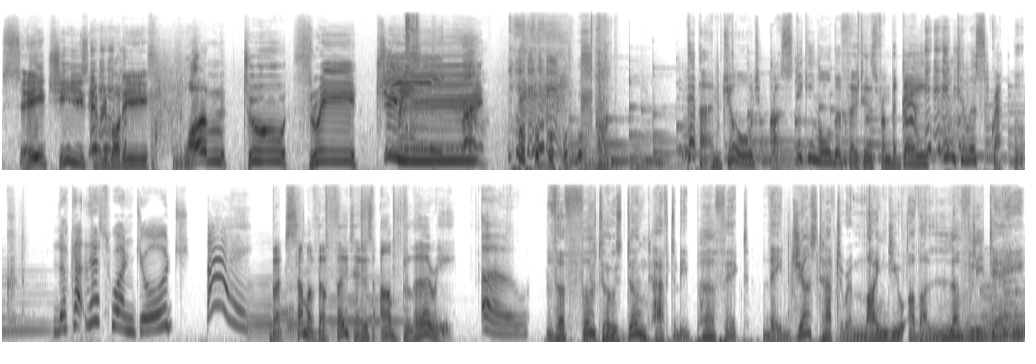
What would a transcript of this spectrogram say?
Say cheese, everybody. One, two, three, cheese! Peppa and George are sticking all the photos from the day into a scrapbook. Look at this one, George. But some of the photos are blurry. Oh. The photos don't have to be perfect. They just have to remind you of a lovely day.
